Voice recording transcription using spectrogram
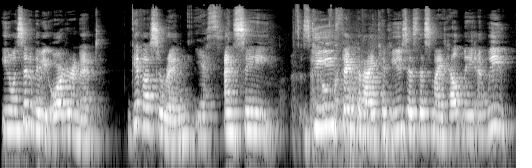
you know, instead of maybe ordering it, give us a ring Yes. and see, Is do you think that I could use this? This might help me, and we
